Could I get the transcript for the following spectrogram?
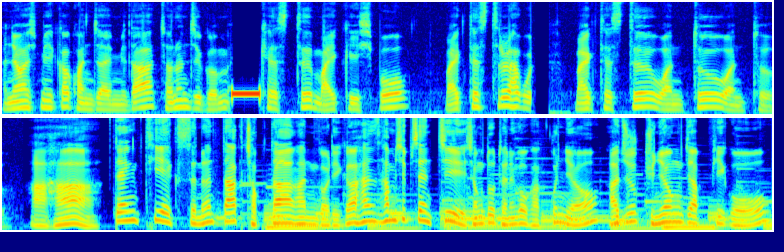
안녕하십니까 관자입니다. 저는 지금 캐스트 마이크 25 마이크 테스트를 하고 마이크 테스트 1, 2, 1, 2. 아하, 땡TX는 딱 적당한 거리가 한 30cm 정도 되는 것 같군요. 아주 균형 잡히고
